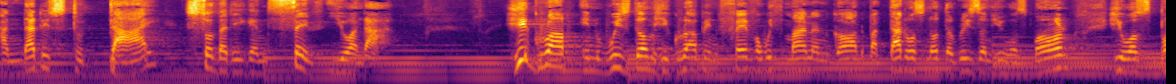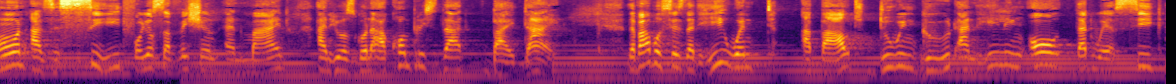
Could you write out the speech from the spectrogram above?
and that is to die so that he can save you and I. He grew up in wisdom, he grew up in favor with man and God, but that was not the reason he was born. He was born as a seed for your salvation and mine, and he was going to accomplish that by dying. The Bible says that he went about doing good and healing all that were sick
